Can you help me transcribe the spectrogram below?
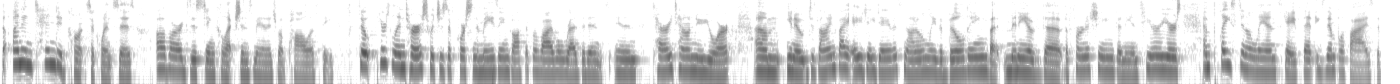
the unintended consequences of our existing collections management policy. So here's Lyndhurst, which is, of course, an amazing Gothic Revival residence in Tarrytown, New York. Um, you know, designed by A.J. Davis, not only the building, but many of the, the furnishings and the interiors, and placed in a landscape that exemplifies the,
